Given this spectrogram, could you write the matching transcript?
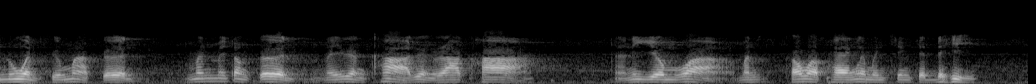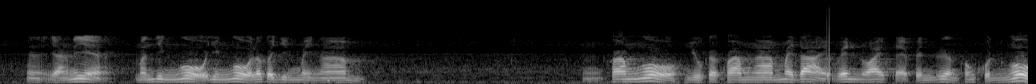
ำนวนคือมากเกิน มันไม่ต้องเกิน ในเรื่องค่าเรื่องราคานิยมว่ามันเขาว่าแพงแล้วมันจึงจะดีอย่างนี้ มันยิ่งโง่ ยิ่งโง่แล้วก็ยิ่งไม่งามความโง่อยู่กับความงามไม่ได้ เว้นไว้แต่เป็นเรื่องของคนโง่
